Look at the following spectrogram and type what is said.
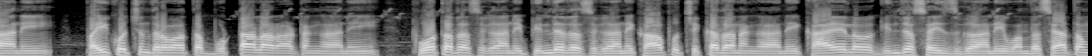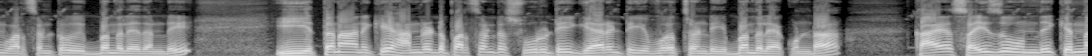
కానీ పైకి వచ్చిన తర్వాత బుట్టాల రావటం కానీ పూత దశ కానీ పిందె దశ కానీ కాపు చిక్కదనం కానీ కాయలో గింజ సైజు కానీ వంద శాతం పర్సెంట్ ఇబ్బంది లేదండి. ఈ విత్తనానికి హండ్రెడ్ పర్సెంట్ షూరిటీ గ్యారంటీ ఇవ్వచ్చండి ఇబ్బంది లేకుండా. కాయ సైజు ఉంది కింద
